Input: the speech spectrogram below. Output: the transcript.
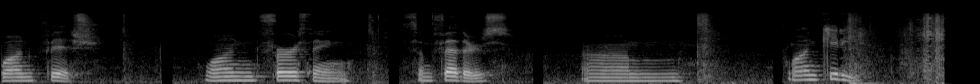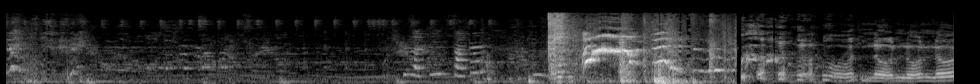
One fish. One fur thing. Some feathers. Um, one kitty. Oh, no, no, no,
